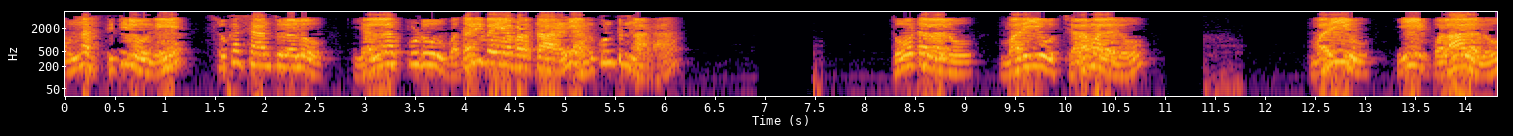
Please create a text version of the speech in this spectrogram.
ఉన్న స్థితిలోనే సుఖశాంతులలో ఎల్లప్పుడూ వదిలివేయబడతారని అనుకుంటున్నారా? తోటలలో మరియు చలమలలో మరియు ఈ పొలాలలో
